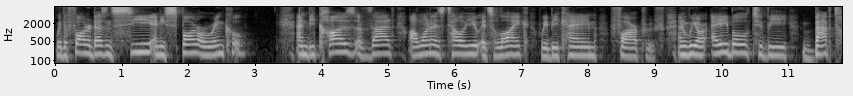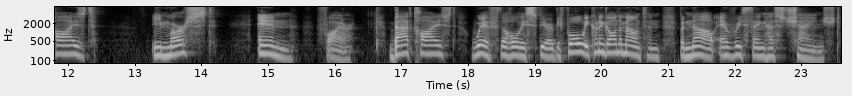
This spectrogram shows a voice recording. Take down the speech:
where the Father doesn't see any spot or wrinkle. And because of that, I want to tell you it's like we became fireproof and we are able to be baptized, immersed in fire, baptized with the Holy Spirit. Before we couldn't go on the mountain, but now everything has changed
